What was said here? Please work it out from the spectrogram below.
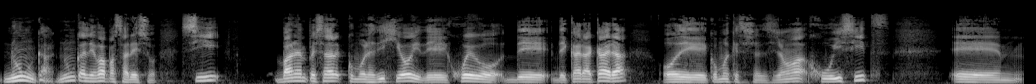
nunca, nunca les va a pasar eso. Si van a empezar, como les dije hoy, del juego de, de cara a cara, o de, ¿cómo es que se, llamaba? Juisit, eh,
